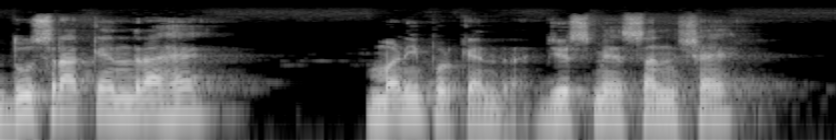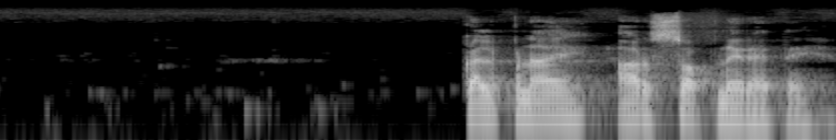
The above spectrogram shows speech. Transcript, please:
दूसरा केंद्र है मणिपुर केंद्र, जिसमें संशय, कल्पनाएँ और स्वप्ने रहते हैं।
